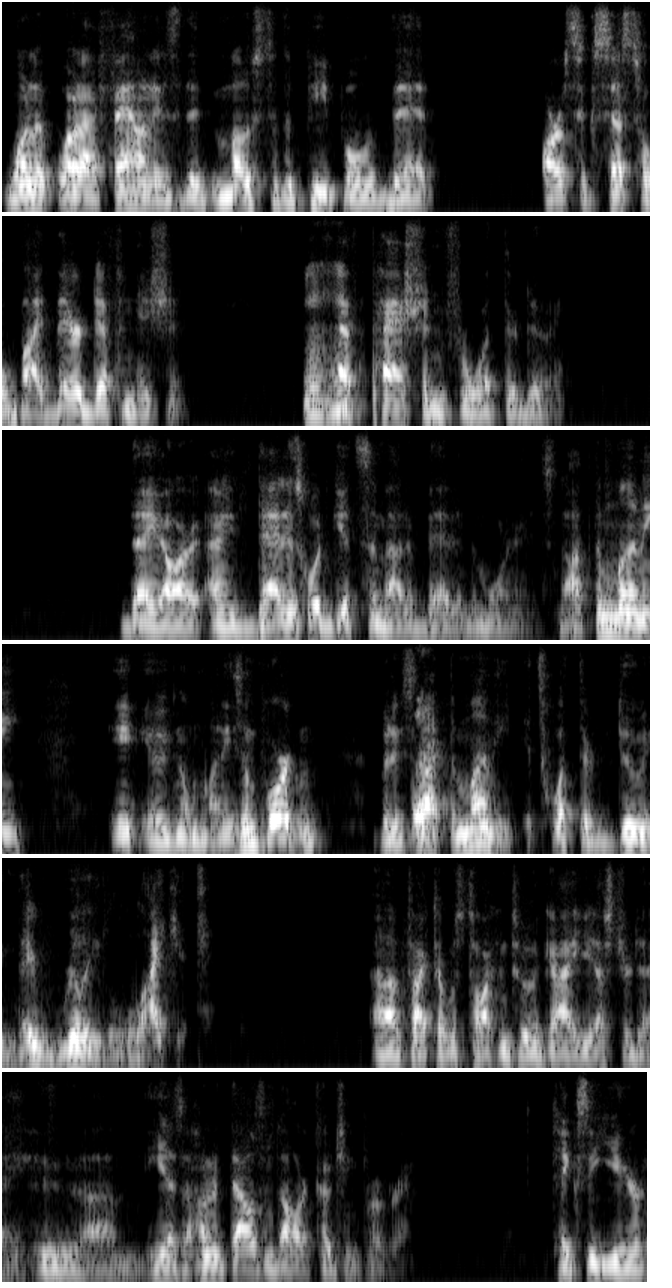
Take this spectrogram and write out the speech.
One of what I found is that most of the people that are successful by their definition Mhm. have passion for what they're doing. They are, I mean, that is what gets them out of bed in the morning. It's not the money. It, you know, money's important, but it's Right. not the money. It's what they're doing. They really like it. Uh, in fact, I was talking to a guy yesterday who um, he has a hundred thousand dollar coaching program. Takes a year.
